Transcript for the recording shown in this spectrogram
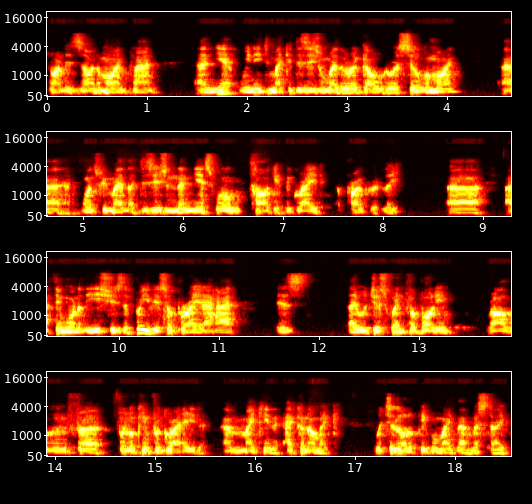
trying to design a mine plan. And yeah, we need to make a decision whether a gold or a silver mine. Uh, once we made that decision, then yes, we'll target the grade appropriately. Uh, I think one of the issues the previous operator had is they would just went for volume rather than for, for looking for grade and making it economic. which a lot of people make that mistake.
